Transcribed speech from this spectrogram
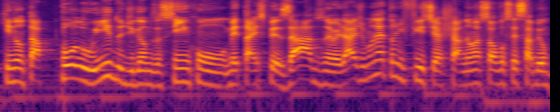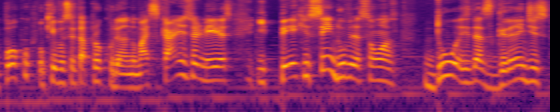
que não está poluído, digamos assim, com metais pesados, na verdade, mas não é tão difícil de achar, não é só você saber um pouco o que você está procurando. Mas carnes vermelhas e peixes, sem dúvida, são as duas das grandes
